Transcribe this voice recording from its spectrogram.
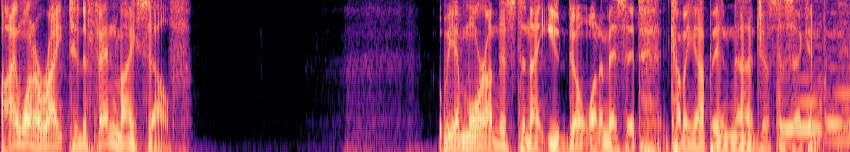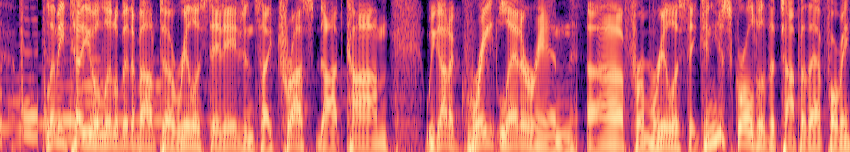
I want a right to defend myself. We have more on this tonight. You don't want to miss it. Coming up in uh, just a second. Let me tell you a little bit about uh, realestateagentsitrust.com. We got a great letter in uh, from real estate. Can you scroll to the top of that for me?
